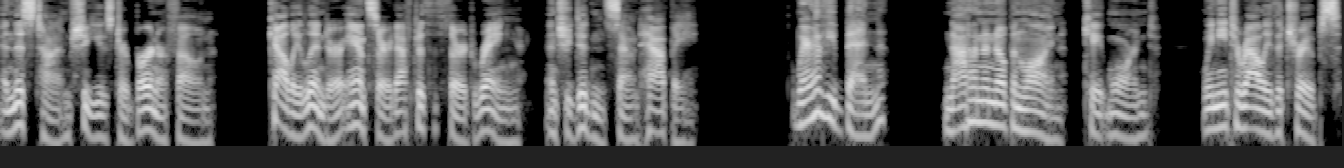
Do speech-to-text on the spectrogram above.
and this time she used her burner phone. Callie Linder answered after the third ring and she didn't sound happy. Where have you been? Not on an open line, Kate warned. We need to rally the troops.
